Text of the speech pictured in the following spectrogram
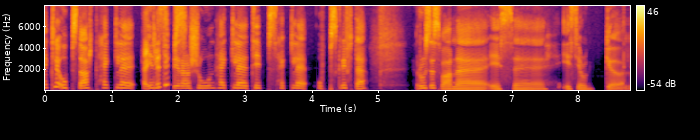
Hekleoppstart, hekleinspirasjon, hekletips, hekleoppskrifter. Rose Svane is, uh, is your girl.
